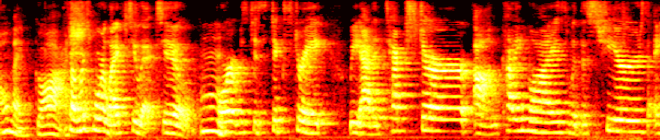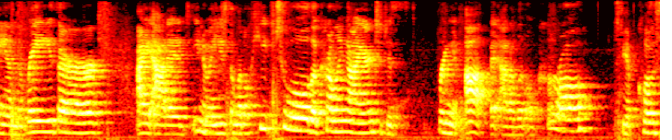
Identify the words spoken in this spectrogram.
Oh my gosh. So much more life to it too. Mm. Or it was just stick straight. We added texture, um, cutting wise with the shears and the razor. I added, you know, I used a little heat tool, the curling iron to just bring it up and add a little curl. See up closer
